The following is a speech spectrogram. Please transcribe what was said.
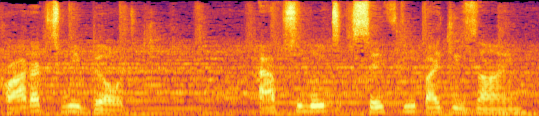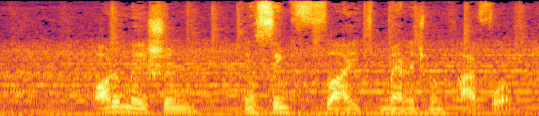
products we build absolute safety by design, automation, and sync flight management platform.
